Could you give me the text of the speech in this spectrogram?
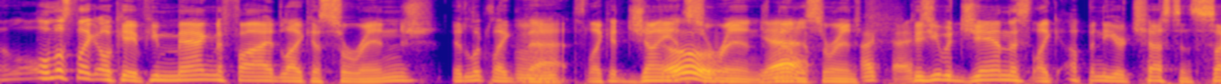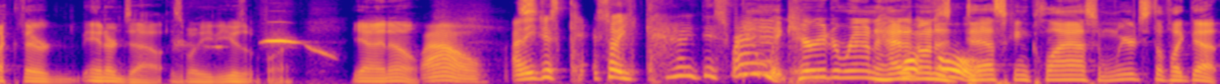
almost like okay, if you magnified like a syringe, it looked like Mhm. that, like a giant Oh, syringe, yeah. metal syringe, Okay. because you would jam this like up into your chest and suck their innards out. Is what you'd use it for. Yeah, I know. Wow. And he just so he carried this around Yeah, he with him? carried it around, had What it on his desk in class, and weird stuff like that.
